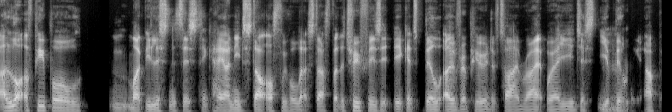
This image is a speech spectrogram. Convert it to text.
a lot of people might be listening to this think hey i need to start off with all that stuff but the truth is it, it gets built over a period of time right where you just you're mm-hmm. building it up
